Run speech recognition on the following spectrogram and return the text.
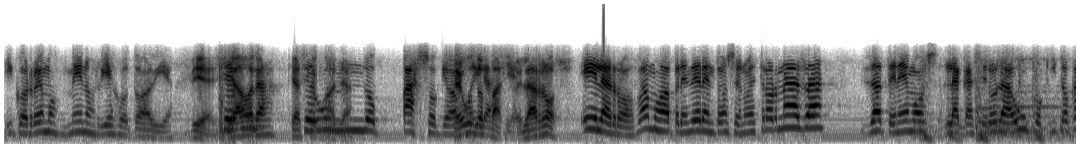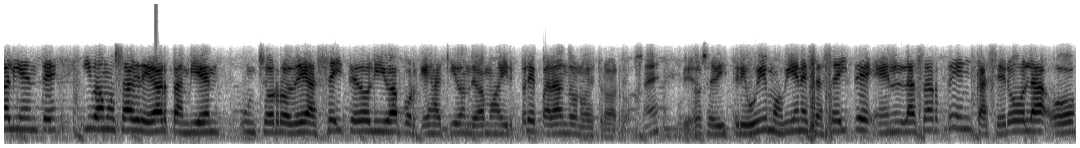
y corremos menos riesgo todavía. Bien. ¿Y ahora qué hacemos allá? Segundo paso que vamos Segundo a ir paso, haciendo. el arroz. El arroz. Vamos a prender entonces nuestra hornalla. Ya tenemos la cacerola un poquito caliente y vamos a agregar también un chorro de aceite de oliva porque es aquí donde vamos a ir preparando nuestro arroz. ¿eh? Entonces distribuimos bien ese aceite en la sartén, cacerola o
